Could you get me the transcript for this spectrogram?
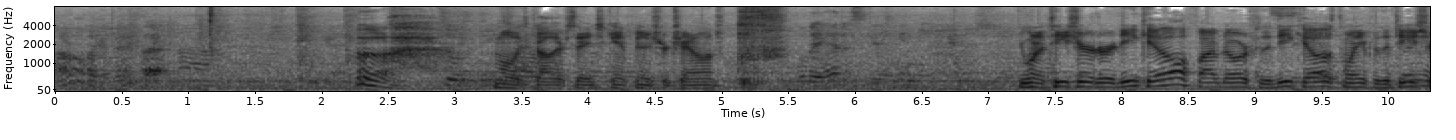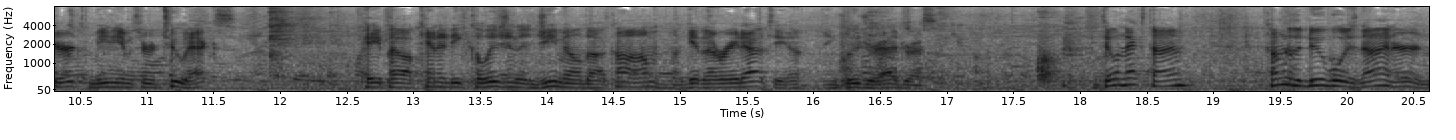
I don't know if I can that. Ugh. I'm always Schuyler saying she can't finish her challenge. Well, they had a skit. If you want a t-shirt or a decal, $5 for the decals, 20 for the t-shirts, medium through 2X. PayPal Kennedy Collision at gmail.com. I'll get that right out to you. Include your address. Until next time, come to the Du Bois Diner and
